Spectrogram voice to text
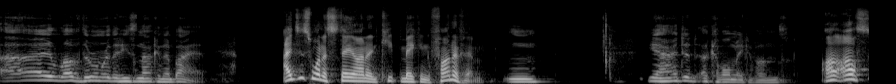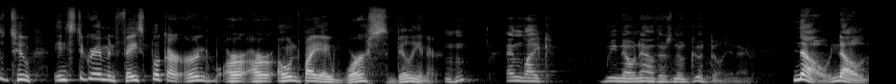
I love the rumor that he's not going to buy it. I just want to stay on and keep making fun of him. Mm. Yeah, I did a couple of making phones. Al- Also, too, Instagram and Facebook are earned are, are owned by a worse billionaire. Mm-hmm. And like we know now, there's no good billionaire. No, no,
